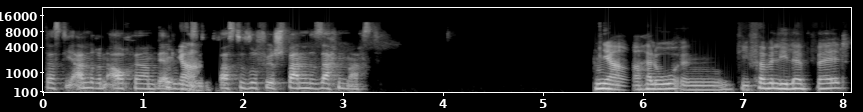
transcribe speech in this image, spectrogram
dass die anderen auch hören, wer du ja. bist, was du so für spannende Sachen machst? Ja, hallo in die Family Lab Welt.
